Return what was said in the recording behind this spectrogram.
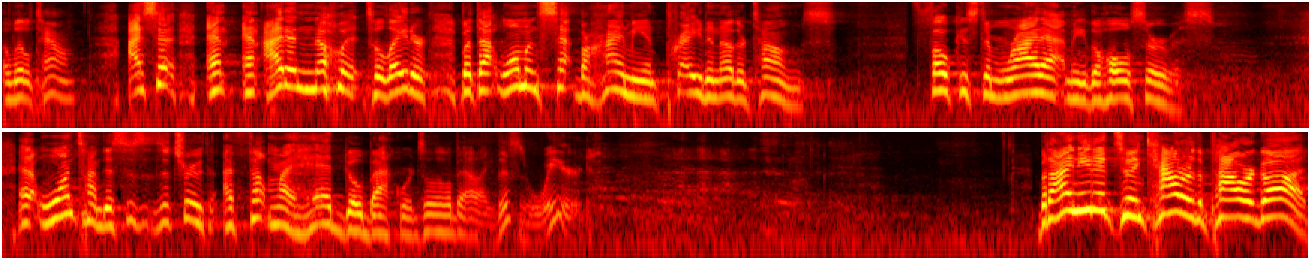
a, little town. I said, and, and I didn't know it till later, but that woman sat behind me and prayed in other tongues, focused them right at me the whole service. And at one time, this is the truth, I felt my head go backwards a little bit. Like, this is weird. But I needed to encounter the power of God.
